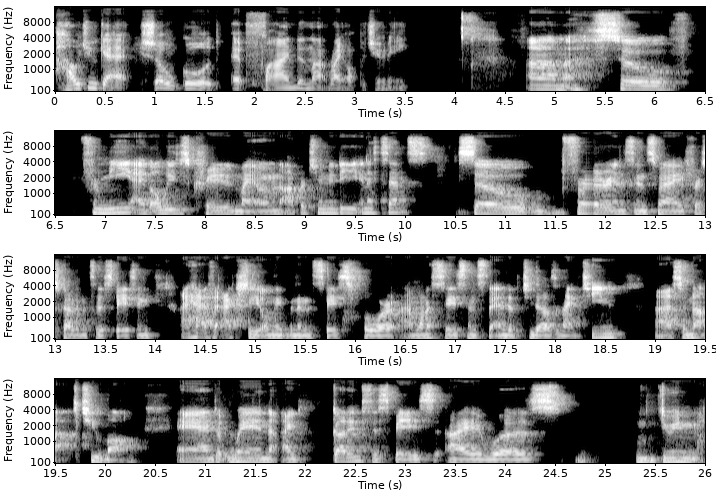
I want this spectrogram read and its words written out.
how do you get so good at finding that right opportunity? Um, so for me, I've always created my own opportunity in a sense. So, for instance, when I first got into the space, and I have actually only been in the space for, I want to say, since the end of 2019, uh, so not too long. And when I got into the space, I was doing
